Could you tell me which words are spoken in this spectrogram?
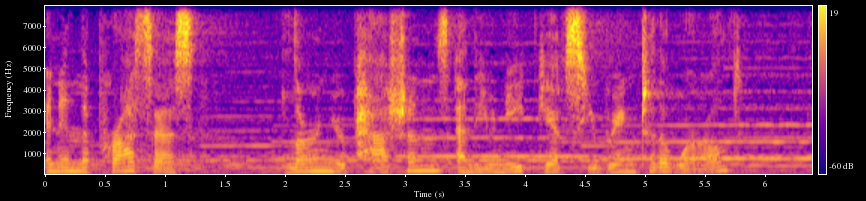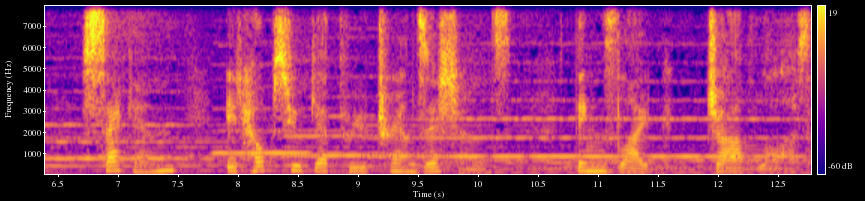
and in the process, learn your passions and the unique gifts you bring to the world. Second, it helps you get through transitions, things like job loss,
